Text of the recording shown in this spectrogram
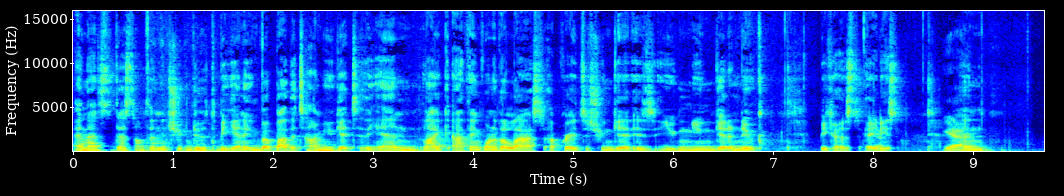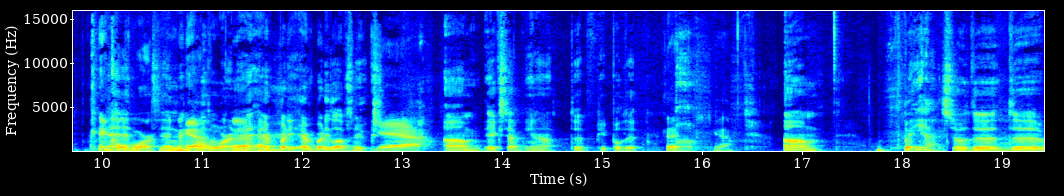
And that's that's something that you can do at the beginning, but by the time you get to the end, like I think one of the last upgrades that you can get is you can you can get a nuke because 80s. Yeah. And In Cold War. and yeah. Cold War and everybody everybody loves nukes. Yeah. Um except, you know, the people that That, yeah. But yeah, so the the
